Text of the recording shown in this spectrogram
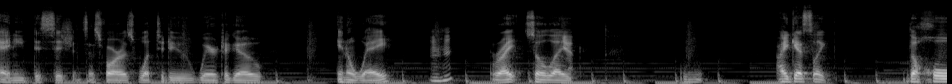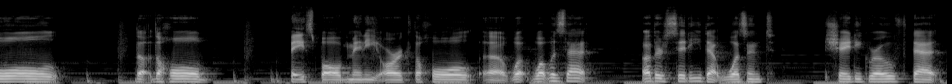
any decisions as far as what to do, where to go, in a way, Mhm. right? So like, I guess like the whole, the the whole baseball mini arc, the whole uh, what what was that other city that wasn't Shady Grove that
